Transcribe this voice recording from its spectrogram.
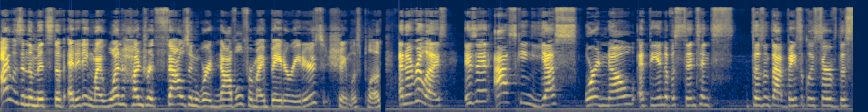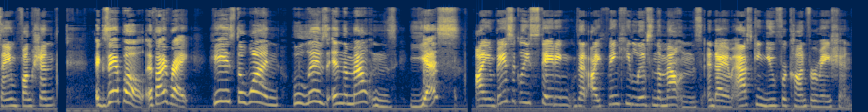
I was in the midst of editing my 100,000 word novel for my beta readers, shameless plug, and I realized isn't asking yes or no at the end of a sentence, doesn't that basically serve the same function? Example, if I write, he's the one who lives in the mountains, yes? I am basically stating that I think he lives in the mountains and I am asking you for confirmation.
